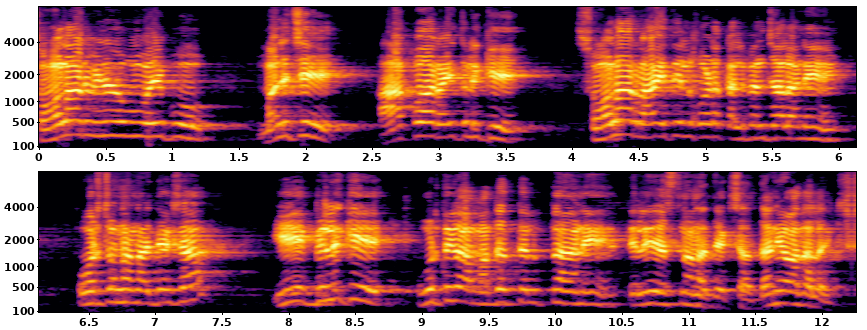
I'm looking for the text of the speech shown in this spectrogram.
సోలార్ వినియోగం వైపు మలిచి ఆక్వా రైతులకి సోలార్ రాయితీలు కూడా కల్పించాలని కోరుచున్నాను అధ్యక్ష. ఈ బిల్లుకి పూర్తిగా మద్దతు తెలుపుతానని తెలియజేస్తున్నాను అధ్యక్ష. ధన్యవాదాలు అధ్యక్ష.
